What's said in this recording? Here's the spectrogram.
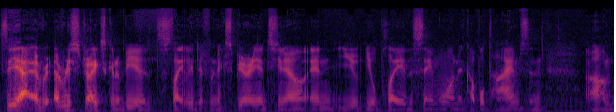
so yeah, every, every strike's going to be a slightly different experience. You know, and you, you'll play the same one a couple times and um,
